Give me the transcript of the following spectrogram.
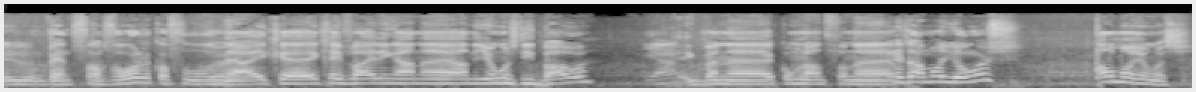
u bent verantwoordelijk? Of hoe... Nou, ik, uh, ik geef leiding aan, uh, aan de jongens die het bouwen. Ja? Ik ben uh, commandant van... Uh... Zijn het allemaal jongens? Allemaal jongens.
